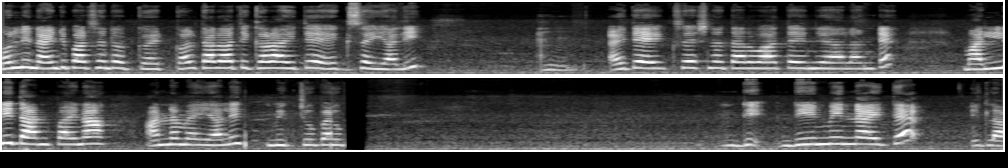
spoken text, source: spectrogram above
ఓన్లీ నైంటీ పర్సెంట్ పెట్టుకోవాలి. తర్వాత ఇక్కడ అయితే ఎగ్స్ వేయాలి. అయితే ఎగ్స్ వేసిన తర్వాత ఏం చేయాలంటే మళ్ళీ దానిపైన అన్నం వేయాలి. మీకు చూపే దీ దీని మీద అయితే ఇట్లా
